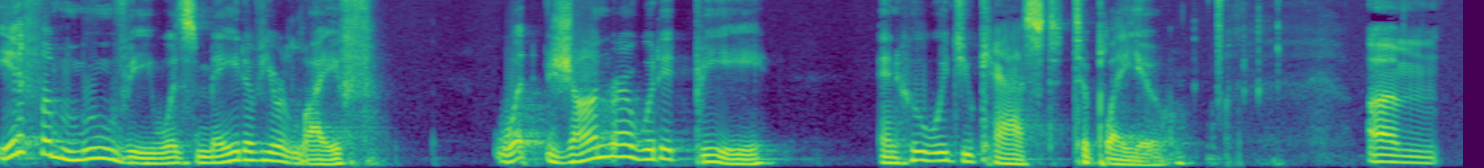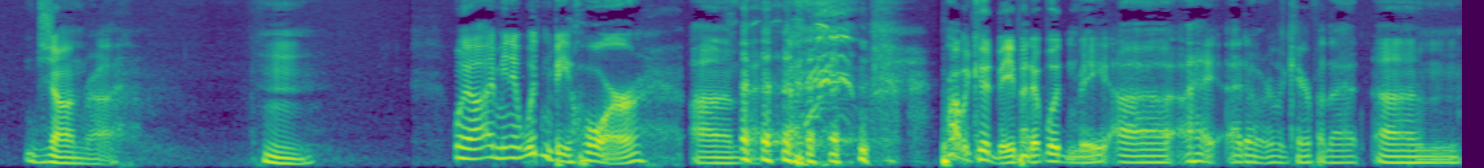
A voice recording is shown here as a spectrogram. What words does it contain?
If a movie was made of your life, what genre would it be and who would you cast to play you? Um, genre. Hmm. Well, I mean, it wouldn't be horror. Um, probably could be, but it wouldn't be. Uh, I I don't really care for that. Um,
